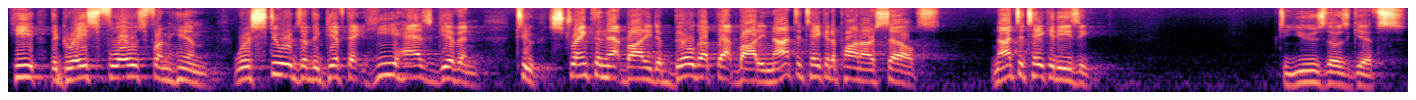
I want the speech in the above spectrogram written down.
He, the grace flows from him. We're stewards of the gift that he has given to strengthen that body, to build up that body, not to take it upon ourselves, not to take it easy, to use those gifts.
